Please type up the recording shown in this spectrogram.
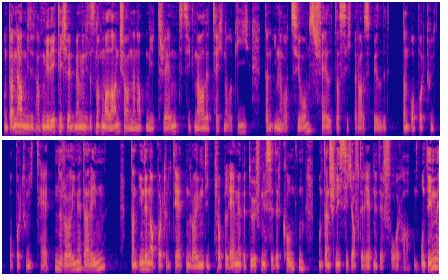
Und dann haben wir, haben wir wirklich, wenn, wenn wir das nochmal anschauen, dann hatten wir Trend, Signale, Technologie, dann Innovationsfeld, das sich daraus bildet, dann Opportunitätenräume darin, dann in den Opportunitätenräumen die Probleme, Bedürfnisse der Kunden und dann schließlich auf der Ebene der Vorhaben. Und immer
